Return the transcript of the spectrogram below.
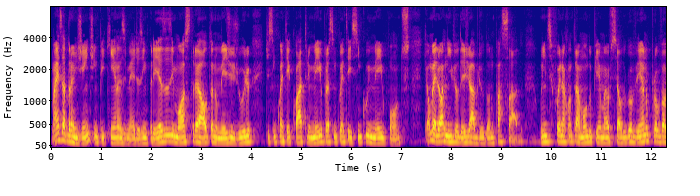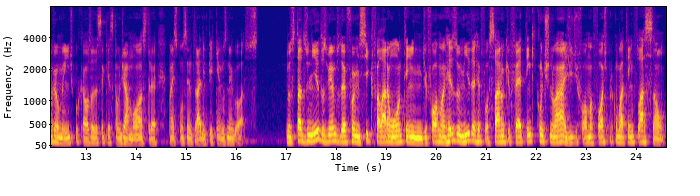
mais abrangente em pequenas e médias empresas e mostra alta no mês de julho de 54,5 para 55,5 pontos, que é o melhor nível desde abril do ano passado. O índice foi na contramão do PMI oficial do governo, provavelmente por causa dessa questão de amostra mais concentrada em pequenos negócios. Nos Estados Unidos, os membros do FOMC que falaram ontem de forma resumida reforçaram que o Fed tem que continuar a agir de forma forte para combater a inflação.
